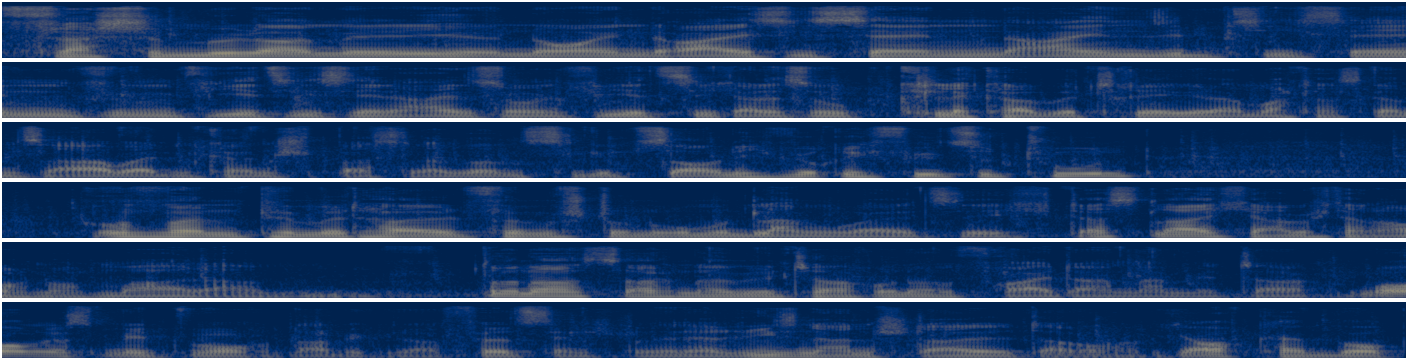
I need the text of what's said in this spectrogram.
Flasche Müllermilch, 39 Cent, 71 Cent, 45 Cent, 1,49, alles so Kleckerbeträge, da macht das ganze Arbeiten keinen Spaß. Ansonsten gibt es auch nicht wirklich viel zu tun. Und man pimmelt halt fünf Stunden rum und langweilt sich. Das gleiche habe ich dann auch nochmal am Donnerstagnachmittag und am Freitagnachmittag. Morgen ist Mittwoch, da habe ich wieder 14 Stunden in der Riesenanstalt, darauf habe ich auch keinen Bock.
